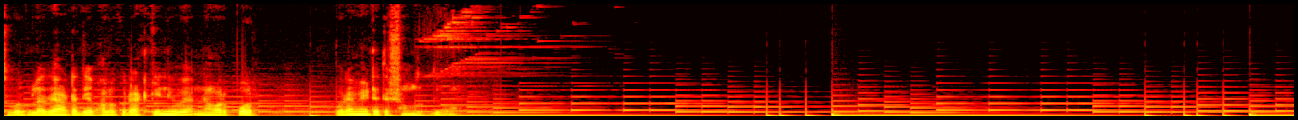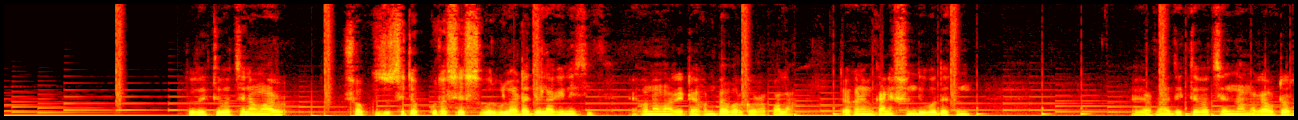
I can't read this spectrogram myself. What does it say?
সুপারগুলো আটা দিয়ে ভালো করে আটকে নেবে। নেওয়ার পর, পরে আমি এটাতে সংযোগ দেবো। তো দেখতে পাচ্ছেন আমার সব কিছু সেট আপ করা শেষ, সুপারগুলো আটা দিয়ে লাগিয়ে নিয়েছি। এখন আমার এটা এখন ব্যবহার করার পালা। তো এখন আমি কানেকশন দেবো, দেখুন। আপনারা দেখতে পাচ্ছেন আমার রাউটার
